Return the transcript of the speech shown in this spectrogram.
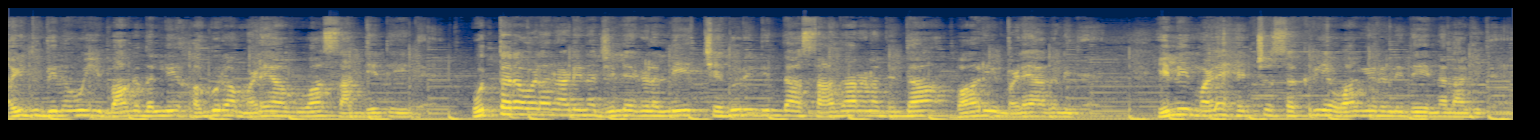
ಐದು ದಿನವೂ ಈ ಭಾಗದಲ್ಲಿ ಹಗುರ ಮಳೆಯಾಗುವ ಸಾಧ್ಯತೆ ಇದೆ. ಉತ್ತರ ಒಳನಾಡಿನ ಜಿಲ್ಲೆಗಳಲ್ಲಿ ಚದುರಿದಿಂದ ಸಾಧಾರಣದಿಂದ ಭಾರಿ ಮಳೆಯಾಗಲಿದೆ. ಇಲ್ಲಿ ಮಳೆ ಹೆಚ್ಚು ಸಕ್ರಿಯವಾಗಿರಲಿದೆ ಎನ್ನಲಾಗಿದೆ.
